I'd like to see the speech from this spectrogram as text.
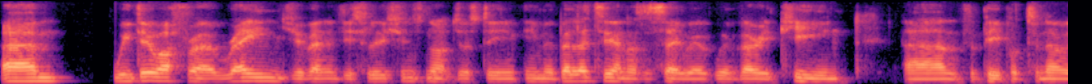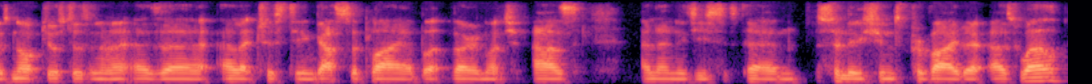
Um, we do offer a range of energy solutions, not just e-mobility. And as I say, we're, we're very keen um, for people to know us not just as an as a electricity and gas supplier, but very much as an energy um, solutions provider as well.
